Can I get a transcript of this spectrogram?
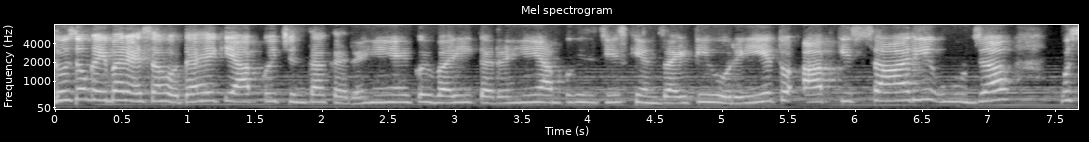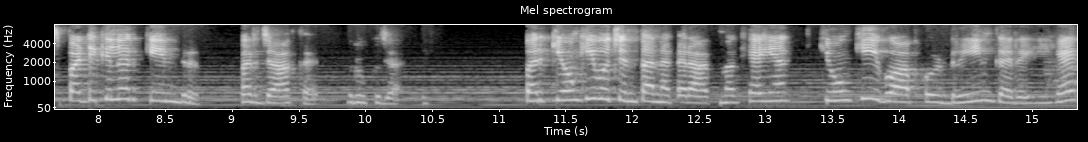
दोस्तों, कई बार ऐसा होता है कि आप कोई चिंता कर रहे हैं, कोई वरी कर रहे हैं, आपको किसी चीज़ की एंजाइटी हो रही है तो आपकी सारी ऊर्जा उस पर्टिकुलर केंद्र पर जाकर रुक जाती है। पर क्योंकि वो चिंता नकारात्मक है या क्योंकि वो आपको ड्रेन कर रही है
